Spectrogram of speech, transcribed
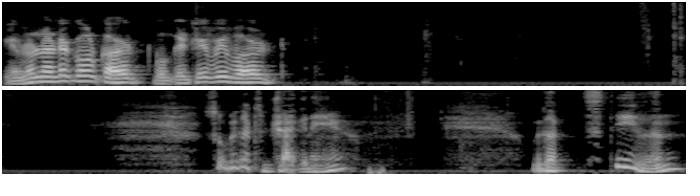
Here's another gold card. Go get your reward. So we got some dragon here. We got Steven.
